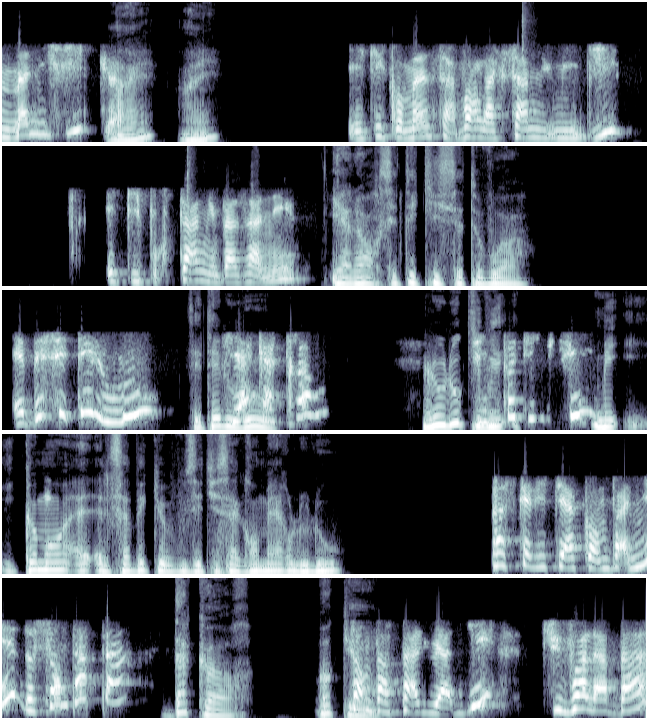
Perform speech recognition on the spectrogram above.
magnifique. Oui, oui. Et qui commence à avoir l'accent du midi et qui pourtant est basanée. Et alors, c'était qui cette voix? Eh bien, c'était Loulou. C'était Loulou. Il y a 4 ans. Loulou qui une petite fille. Mais comment elle savait que vous étiez sa grand-mère, Loulou? Parce qu'elle était accompagnée de son papa. D'accord. Ok. Son papa lui a dit Tu vois là-bas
